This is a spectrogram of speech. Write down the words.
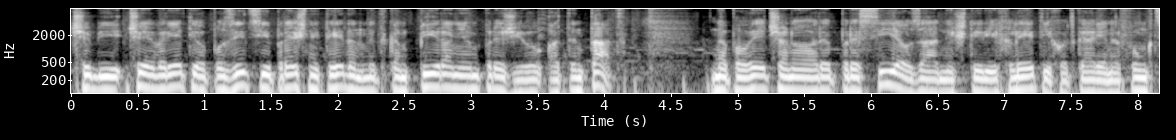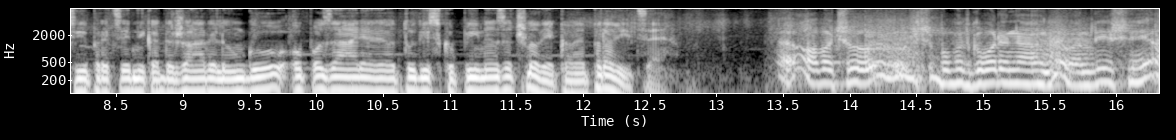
če, bi, če je verjeti opoziciji, prejšnji teden med kampiranjem preživel atentat. Na povečano represijo v zadnjih štirih letih, odkar je na funkciji predsednika države Lungu, opozarjajo tudi skupine za človekove pravice. Oba, če, če bom odgovoril na angliški. Uh,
